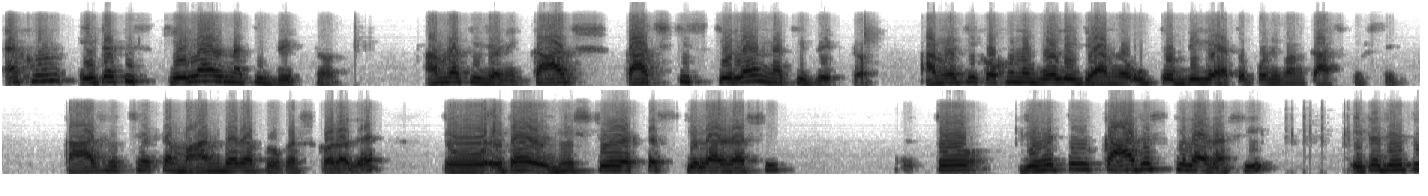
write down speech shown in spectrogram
এখন এটা কি স্কেলার নাকি ভেক্টর আমরা কি জানি, কাজ কাজ কি স্কেলার নাকি ভেক্টর আমরা কি কখনো বলি যে আমরা উত্তর দিকে এত পরিমাণ কাজ করছি? কাজ হচ্ছে একটা মান দ্বারা প্রকাশ করা যায় তো এটা নিশ্চয়ই একটা স্কেলার রাশি। তো যেহেতু কাজ স্কেলার রাশি, এটা যেহেতু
